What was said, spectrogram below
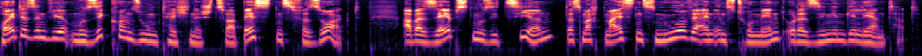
Heute sind wir musikkonsumtechnisch zwar bestens versorgt, aber selbst musizieren, das macht meistens nur, wer ein Instrument oder Singen gelernt hat.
